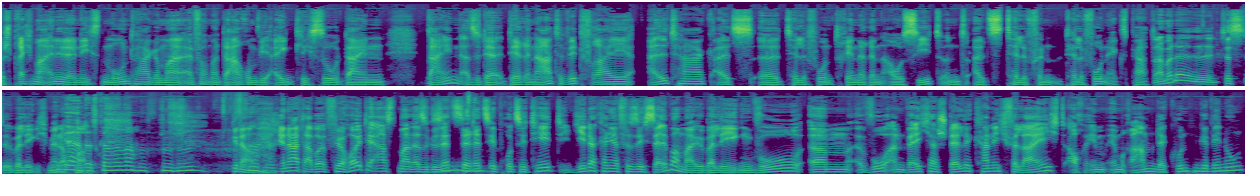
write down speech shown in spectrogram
sprechen wir eine der nächsten Montage mal einfach mal darum, wie eigentlich so dein, dein, also der, der Renate Wittfrei Alltag als äh, Telefontrainerin aussieht und als Telefon, Telefonexpertin. Aber das, das überlege ich mir noch ja, mal. Ja, das können wir machen. Mhm. Genau, Renate, aber für heute erstmal, also Gesetz der mhm. Reziprozität, jeder kann ja für sich selber mal überlegen, wo, ähm, wo an welcher Stelle kann ich vielleicht auch im, im Rahmen der Kundengewinnung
